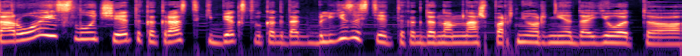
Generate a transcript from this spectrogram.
Второй случай это как раз-таки бегство, когда к близости, это когда нам наш партнер не дает э,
